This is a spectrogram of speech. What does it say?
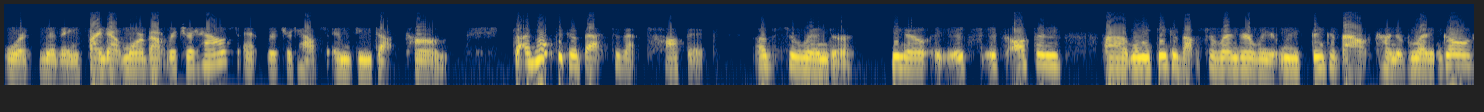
Worth Living. Find out more about Richard House at richardhousemd.com. So I'd love to go back to that topic of surrender. You know, it's it's often uh, when we think about surrender, we we think about kind of letting go of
